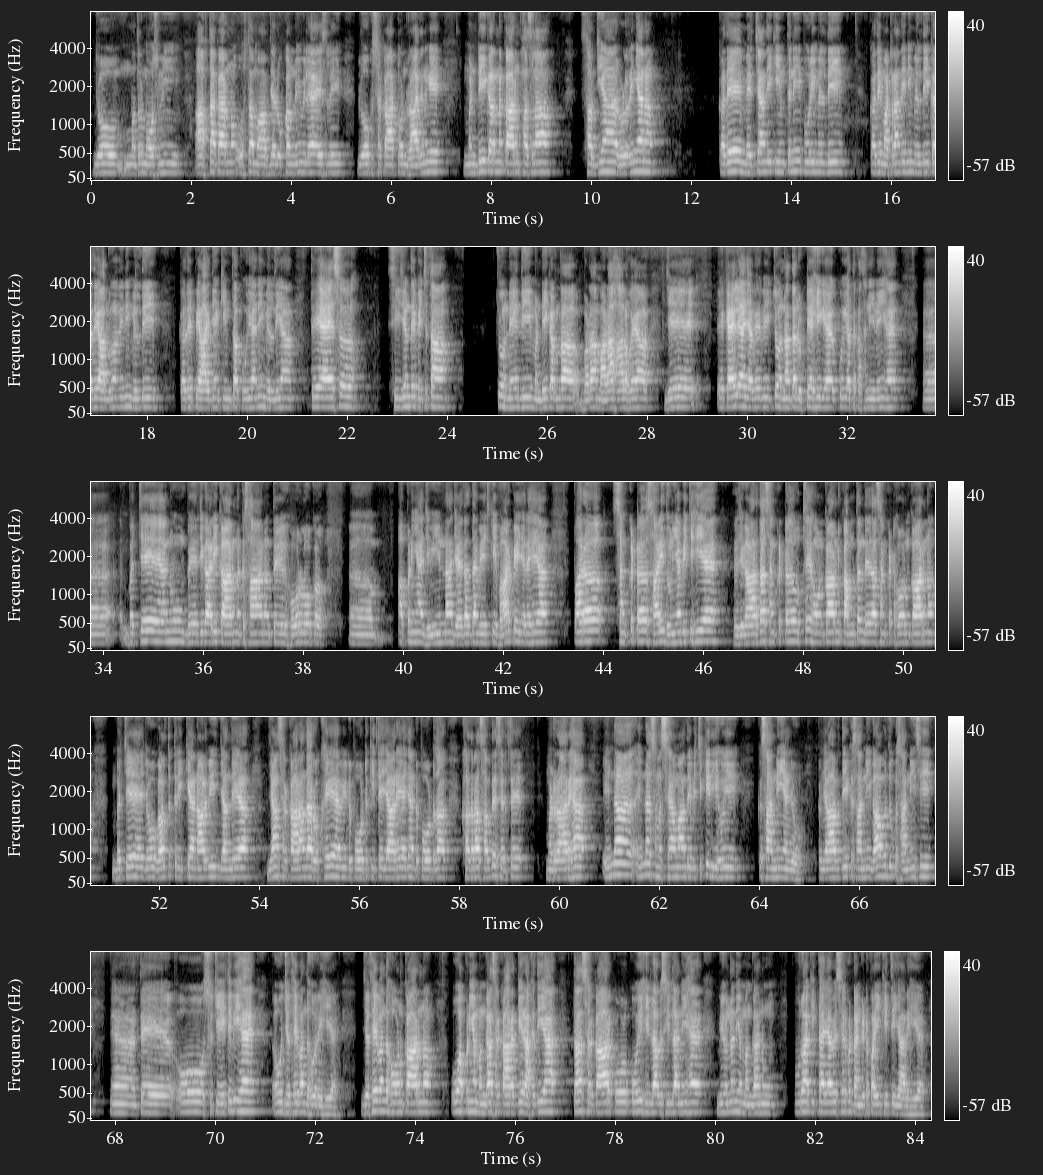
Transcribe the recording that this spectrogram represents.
ਜੋ ਮਤਲਬ ਮੌਸਮੀ ਆਫਤਾਂ ਕਾਰਨ ਉਸ ਦਾ ਮੁਆਵਜ਼ਾ ਲੋਕਾਂ ਨੂੰ ਨਹੀਂ ਮਿਲਿਆ, ਇਸ ਲਈ ਲੋਕ ਸਰਕਾਰ ਤੋਂ ਨਾਰਾਜ਼ ਨੇਗੇ। ਮੰਡੀਕਰਨ ਕਾਰਨ ਫਸਲਾਂ, ਸਬਜ਼ੀਆਂ ਰੁਲ ਰਹੀਆਂ ਨੇ ਕਦੇ ਮਿਰਚਾਂ ਦੀ ਕੀਮਤ ਨਹੀਂ ਪੂਰੀ ਮਿਲਦੀ, ਕਦੇ ਮਟਰਾਂ ਦੀ ਨਹੀਂ ਮਿਲਦੀ, ਕਦੇ ਆਲੂਆਂ ਦੀ ਨਹੀਂ ਮਿਲਦੀ। ਕਦੇ ਪਿਆਜ਼ ਦੀਆਂ ਕੀਮਤਾਂ ਪੂਰੀਆਂ ਨਹੀਂ ਮਿਲਦੀਆਂ ਤੇ ਇਸ ਸੀਜ਼ਨ ਦੇ ਵਿੱਚ ਤਾਂ ਝੋਨੇ ਦੀ ਮੰਡੀਕਰਨ ਦਾ ਬੜਾ ਮਾੜਾ ਹਾਲ ਹੋਇਆ। ਜੇ ਇਹ ਕਹਿ ਲਿਆ ਜਾਵੇ ਵੀ ਝੋਨਾ ਤਾਂ ਲੁੱਟਿਆ ਹੀ ਗਿਆ, ਕੋਈ ਅਤਕਥਨੀ ਨਹੀਂ ਹੈ। ਬੱਚੇ ਨੂੰ ਬੇਰੁਜ਼ਗਾਰੀ ਕਾਰਨ ਕਿਸਾਨ ਤੇ ਹੋਰ ਲੋਕ ਆਪਣੀਆਂ ਜ਼ਮੀਨਾਂ, ਜਾਇਦਾਦਾਂ ਵੇਚ ਕੇ ਬਾਹਰ ਭੇਜ ਰਹੇ ਆ। ਪਰ ਸੰਕਟ ਸਾਰੀ ਦੁਨੀਆ ਵਿੱਚ ਹੀ ਹੈ। ਰੁਜ਼ਗਾਰ ਦਾ ਸੰਕਟ ਉੱਥੇ ਹੋਣ ਕਾਰਨ ਕੰਮ ਧੰਦੇ ਦਾ ਸੰਕਟ ਹੋਣ ਕਾਰਨ ਬੱਚੇ ਜੋ ਗਲਤ ਤਰੀਕਿਆਂ ਨਾਲ ਵੀ ਜਾਂਦੇ ਆ ਜਾਂ ਸਰਕਾਰਾਂ ਦਾ ਰੁਖ ਇਹ ਹੈ ਵੀ ਡਿਪੋਰਟ ਕੀਤੇ ਜਾ ਰਹੇ ਆ ਜਾਂ ਡਿਪੋਰਟ ਦਾ ਖਤਰਾ ਸਭ ਦੇ ਸਿਰ ਤੇ ਮੰਡਰਾ ਰਿਹਾ। ਇਹਨਾਂ ਇਹਨਾਂ ਸਮੱਸਿਆਵਾਂ ਦੇ ਵਿੱਚ ਘਿਰੀ ਹੋਈ ਕਿਸਾਨੀ ਆ ਜੋ। ਪੰਜਾਬ ਦੀ ਕਿਸਾਨੀ ਗਾਂਹ ਵਧੂ ਕਿਸਾਨੀ ਸੀ ਅ, ਤੇ ਉਹ ਸੁਚੇਤ ਵੀ ਹੈ ਉਹ ਜਥੇਬੰਦ ਹੋ ਰਹੀ ਹੈ। ਜਥੇਬੰਦ ਹੋਣ ਕਾਰਨ ਉਹ ਆਪਣੀਆਂ ਮੰਗਾਂ ਸਰਕਾਰ ਅੱਗੇ ਰੱਖਦੀ ਆ, ਤਾਂ ਸਰਕਾਰ ਕੋਲ ਕੋਈ ਹੀਲਾ ਵਸੀਲਾ ਨਹੀਂ ਹੈ ਵੀ ਉਹਨਾਂ ਦੀਆਂ ਮੰਗਾਂ ਨੂੰ ਪੂਰਾ ਕੀਤਾ ਜਾਵੇ, ਸਿਰਫ ਡੰਗ ਟਪਾਈ ਕੀਤੀ ਜਾ ਰਹੀ ਹੈ।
